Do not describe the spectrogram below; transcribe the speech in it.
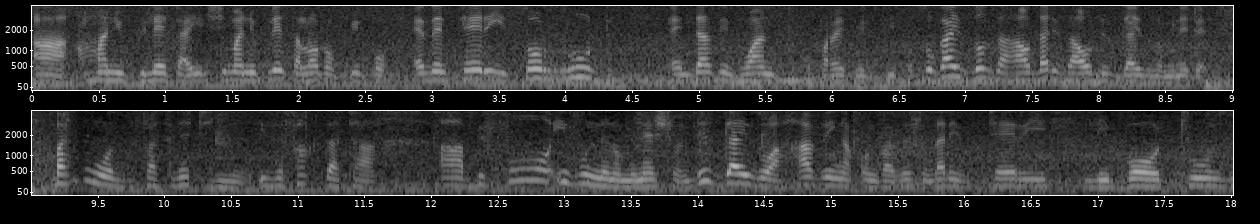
uh, a manipulator. She manipulates a lot of people. And then Terry is so rude and doesn't want to cooperate with people. So guys, those are how that is how this guy is nominated. But something was fascinating me is the fact that uh, uh, before even the nomination, these guys were having a conversation. That is Terry, Libo, Tulz,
